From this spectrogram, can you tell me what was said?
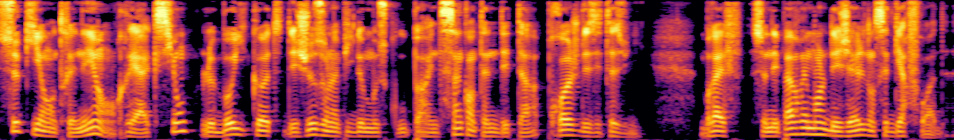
ce qui a entraîné en réaction le boycott des Jeux olympiques de Moscou par une cinquantaine d'États proches des États-Unis. Bref, ce n'est pas vraiment le dégel dans cette guerre froide.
